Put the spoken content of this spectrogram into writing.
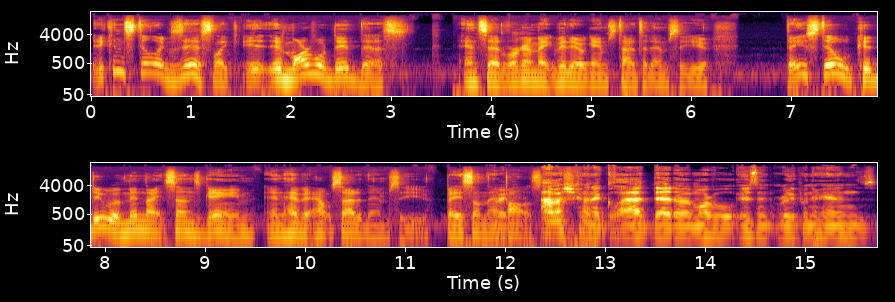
it can still exist. Like if Marvel did this and said we're going to make video games tied to the MCU, they still could do a Midnight Suns game and have it outside of the MCU based on that Right. policy. I'm actually kind of glad that uh, Marvel isn't really putting their hands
